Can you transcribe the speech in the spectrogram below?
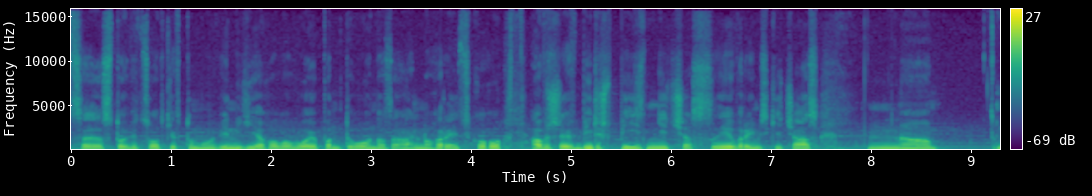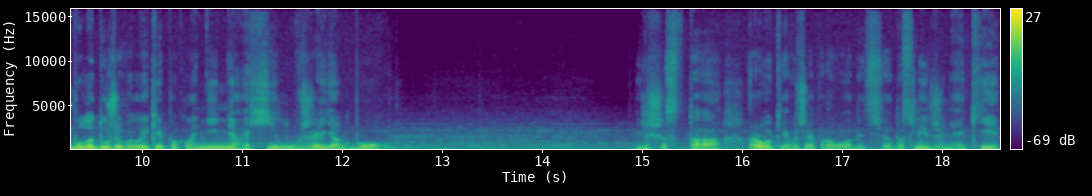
це 100%, тому він є головою пантеона загальногрецького. А вже в більш пізні часи, в римський час, було дуже велике поклоніння Ахілу вже як Богу. Більше ста років вже проводиться дослідження, які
